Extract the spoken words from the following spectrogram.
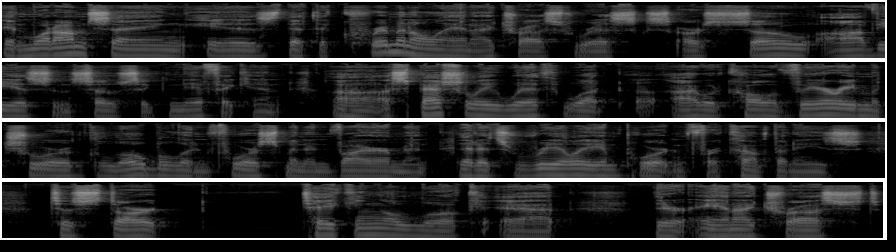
And what I'm saying is that the criminal antitrust risks are so obvious and so significant, uh, especially with what I would call a very mature global enforcement environment, that it's really important for companies to start taking a look at their antitrust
